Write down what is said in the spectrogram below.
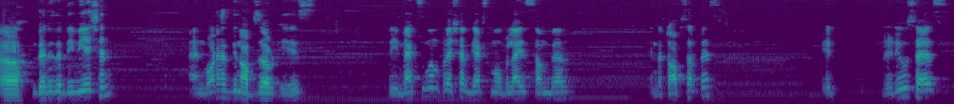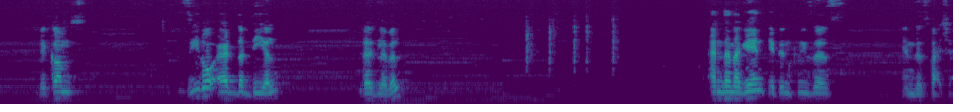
Uh, there is a deviation and what has been observed is the maximum pressure gets mobilized somewhere in the top surface, it reduces becomes 0 at the DL dredge level and then again it increases in this fashion.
